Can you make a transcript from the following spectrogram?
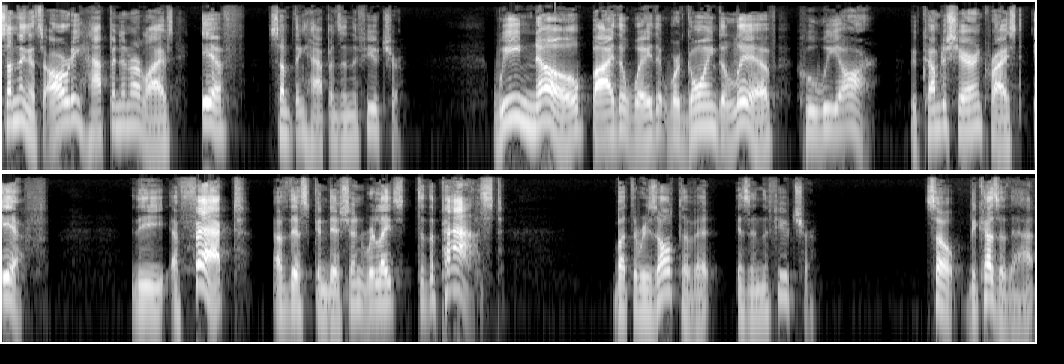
something that's already happened in our lives if something happens in the future. We know by the way that we're going to live who we are. We've come to share in Christ if the effect of this condition relates to the past, but the result of it is in the future. So, because of that,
